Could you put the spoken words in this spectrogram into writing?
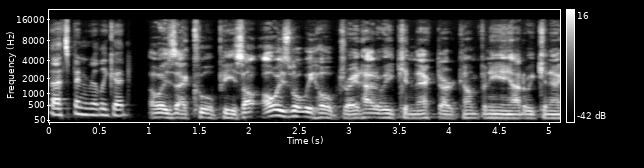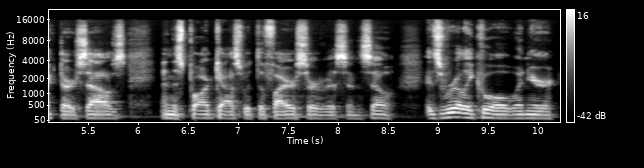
that's been really good. Always that cool piece. Always what we hoped right? How do we connect our company? How do we connect ourselves and this podcast with the fire service? And so it's really cool when you're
